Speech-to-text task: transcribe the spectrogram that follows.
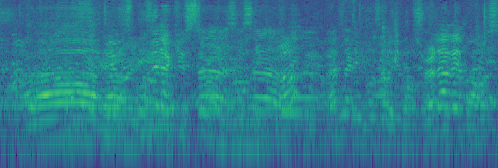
make it live. Posez la question, c'est ça. Là, t'allais poser la réponse. Tu as la réponse.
